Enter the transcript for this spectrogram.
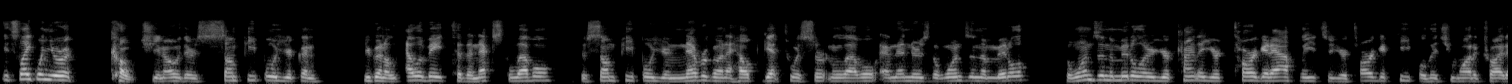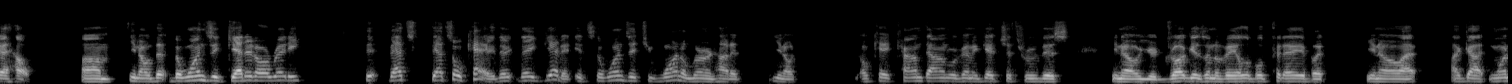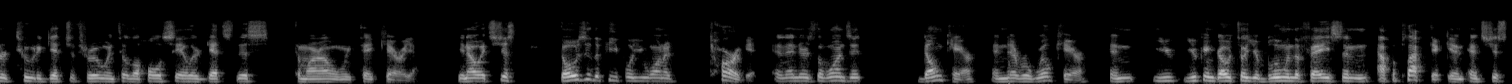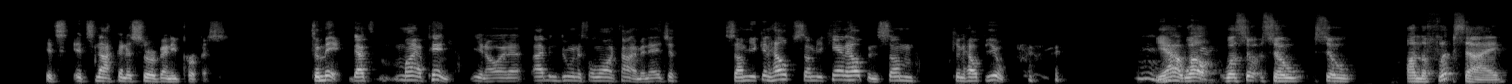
it's like when you're a coach you know? There's some people you're going you're going to elevate to the next level. There's some people you're never going to help get to a certain level and then there's the ones in the middle the ones in the middle are your kind of your target athletes or your target people that you want to try to help. Um, you know the, the ones that get it already th- that's that's okay. They, they get it. It's the ones that you want to learn how to you know okay calm down we're going to get you through this. You know your drug isn't available today but you know i i got one or two to get you through until the wholesaler gets this tomorrow and we take care of you. You know it's just those are the people you want to target. And then there's the ones that don't care and never will care. And you you can go till you're blue in the face and apoplectic and it's just it's it's not going to serve any purpose. To me that's my opinion you know and I, i've been doing this a long time and it's just some you can help some you can't help and some can help you. Hmm. yeah well well so so so on the flip side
